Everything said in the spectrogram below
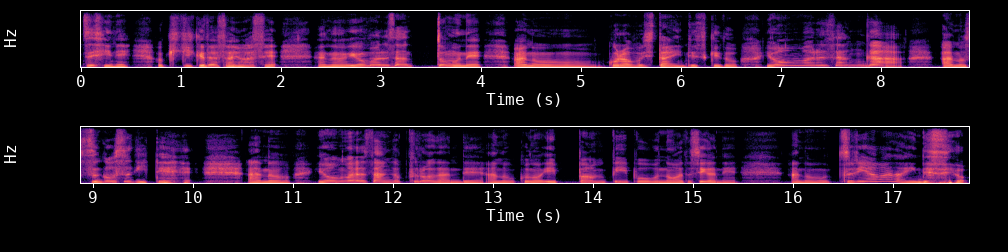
ぜひね、お聞きくださいませ。あの、40さんともね、あのー、コラボしたいんですけど、403が、あの、凄すぎて、あの、403がプロなんで、あの、この一般ピーポーの私がね、あの、釣り合わないんですよ。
